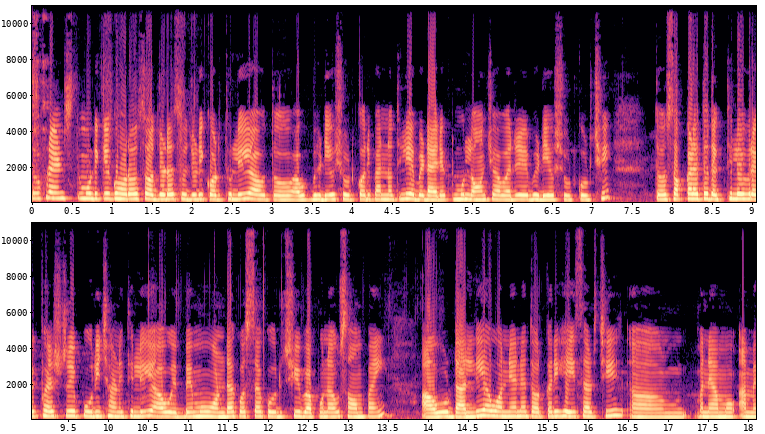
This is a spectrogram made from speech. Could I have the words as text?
তো ଫ୍ରେଣ୍ଡସ୍ ମୁଁ ଟିକେ ଘର ସଜଡ଼ା ସଜଡ଼ି କରୁଥିଲି ଆଉ ତ ଆଉ ଭିଡ଼ିଓ ସୁଟ୍ କରିପାରିନଥିଲି ଏବେ ଡାଇରେକ୍ଟ ମୁଁ ଲଞ୍ଚ ଆୱାରରେ ଭିଡ଼ିଓ ସୁଟ୍ କରୁଛି ତ ସକାଳେ ତ ଦେଖିଥିଲେ ବ୍ରେକଫାଷ୍ଟରେ ପୁରୀ ଛାଣିଥିଲି ଆଉ ଏବେ ମୁଁ ଅଣ୍ଡା କଷା କରୁଛି ବାପୁନ ଆଉ ସମ ପାଇଁ ଆଉ ଡାଲି ଆଉ ଅନ୍ୟାନ୍ୟ ତରକାରୀ ହୋଇସାରିଛି ମାନେ ଆମ ଆମେ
